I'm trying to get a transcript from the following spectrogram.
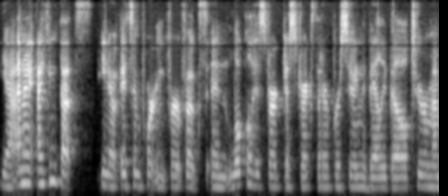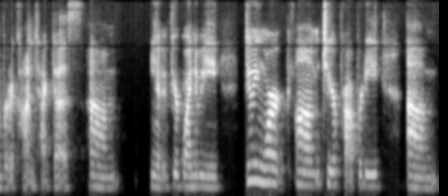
Yeah, and I, I think that's, you know, it's important for folks in local historic districts that are pursuing the Bailey Bill to remember to contact us. Um, you know, if you're going to be doing work um, to your property, um,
